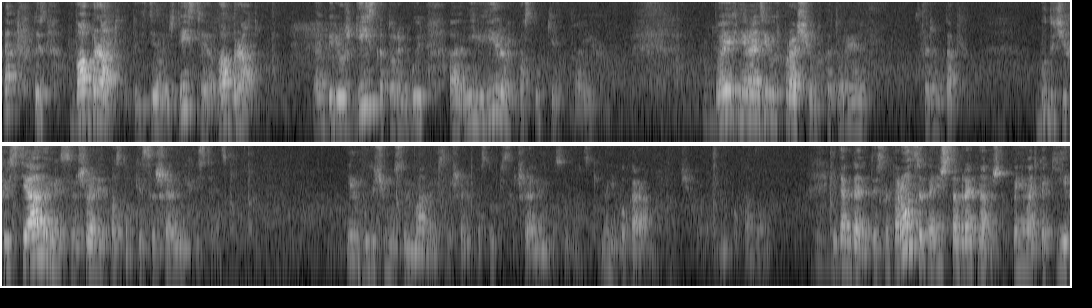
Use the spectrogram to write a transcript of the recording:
Да? То есть в обратку ты сделаешь действие, в обратку. Да? Берешь гейс, который будет э, нивелировать поступки твоих, твоих нерадивых пращуров, которые, скажем так, будучи христианами, совершали поступки совершенно не христианские. Или будучи мусульманами, совершали поступки совершенно не мусульманские. Ну не по Корану, и так далее. То есть информацию, конечно, собрать надо, чтобы понимать, какие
